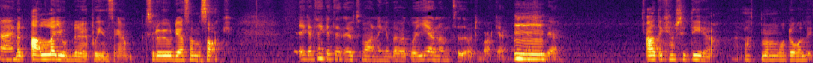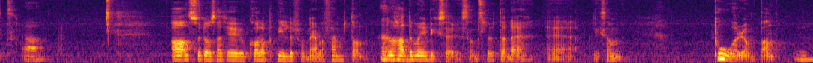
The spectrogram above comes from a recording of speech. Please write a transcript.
Nej. Men alla gjorde det på Instagram. Så då gjorde jag samma sak. Jag kan tänka att det är en utmaning att behöva gå igenom tio år tillbaka. Mm. Kanske det. Ja, det kanske är det. Att man mår dåligt. Ja. Ja, så då satt jag ju och kollade på bilder från när jag var 15. Och då hade man ju byxor som slutade eh, liksom på rumpan. Mm.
